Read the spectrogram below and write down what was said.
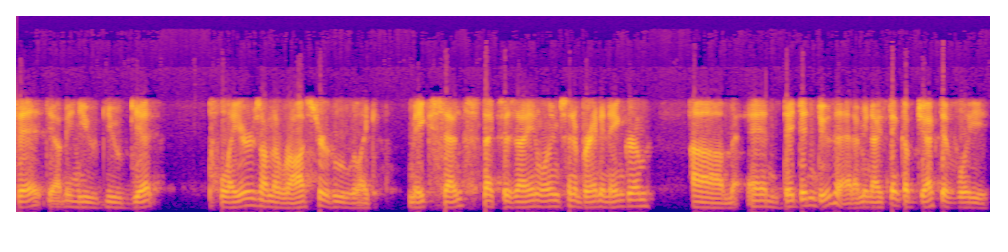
fit. I mean, you you get players on the roster who like make sense next to Zion Williamson and Brandon Ingram, um, and they didn't do that. I mean, I think objectively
